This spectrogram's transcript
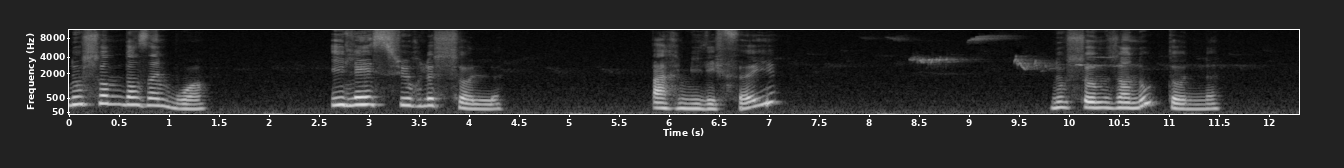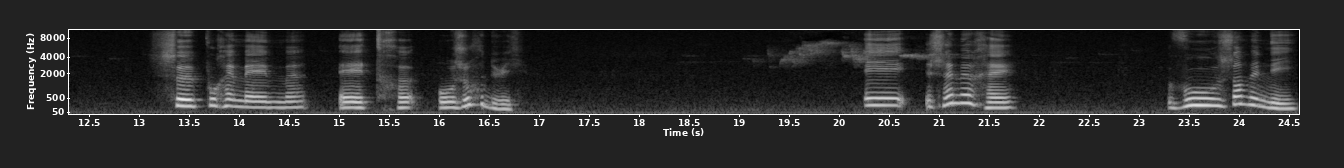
Nous sommes dans un bois. Il est sur le sol. Parmi les feuilles, nous sommes en automne. Ce pourrait même être aujourd'hui. Et j'aimerais vous emmener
